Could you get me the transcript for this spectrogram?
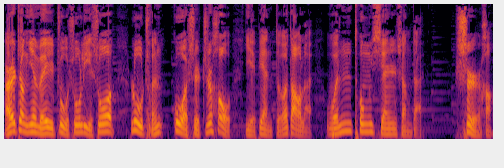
而正因为著书立说，陆纯过世之后，也便得到了文通先生的谥号。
